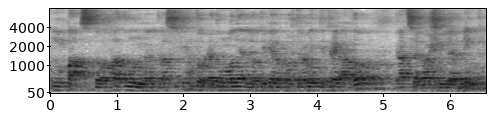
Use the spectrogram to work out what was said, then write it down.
in pasto ad un classificatore, ad un modello che viene opportunamente creato grazie al machine learning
